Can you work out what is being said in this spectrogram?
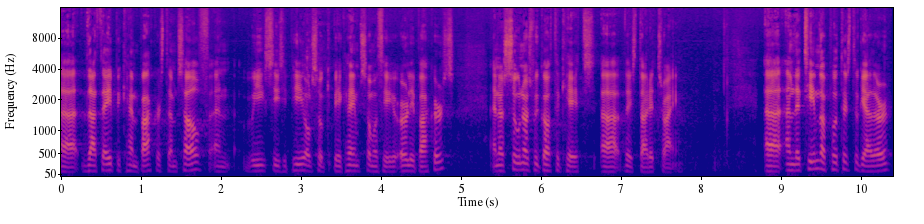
uh, that they became backers themselves, and we, CCP, also became some of the early backers. And as soon as we got the kits, uh, they started trying. Uh, and the team that put this together,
